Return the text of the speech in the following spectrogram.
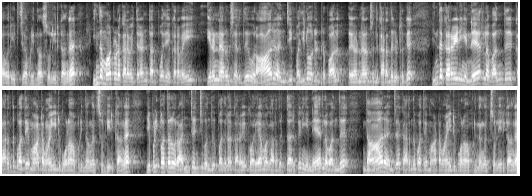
தவறிடுச்சு அப்படின்னு தான் சொல்லியிருக்காங்க. இந்த மாட்டோட கறவை திறன் தற்போதைய கறவை இரண்டு நேரம் சேர்ந்து ஒரு ஆறு அஞ்சு பதினோரு லிட்டர் பால் இரண்டு நேரம் சேர்ந்து கறந்துக்கிட்டு இருக்குது இந்த கறவை நீங்கள் நேரில் வந்து கறந்து பார்த்தே மாட்டை வாங்கிட்டு போகலாம் அப்படின்னு தாங்க சொல்லியிருக்காங்க. எப்படி பார்த்தாலும் ஒரு அஞ்சு அஞ்சுக்கு வந்து பார்த்தீங்கன்னா கறவை குறையாமல் கறந்துட்டு தான் இருக்குது நீங்கள் நேரில் வந்து இந்த ஆறு அஞ்சை கறந்து பார்த்தே மாட்டை வாங்கிட்டு போகலாம் அப்படின்னு தாங்க சொல்லியிருக்காங்க.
